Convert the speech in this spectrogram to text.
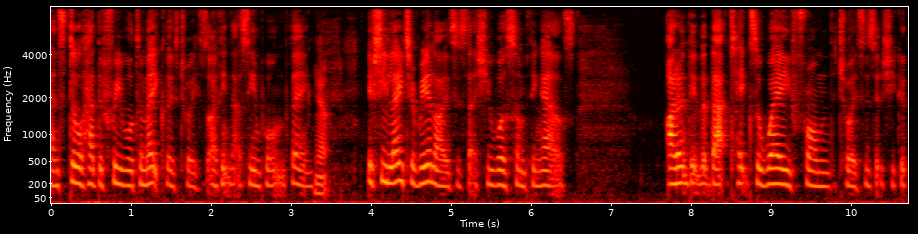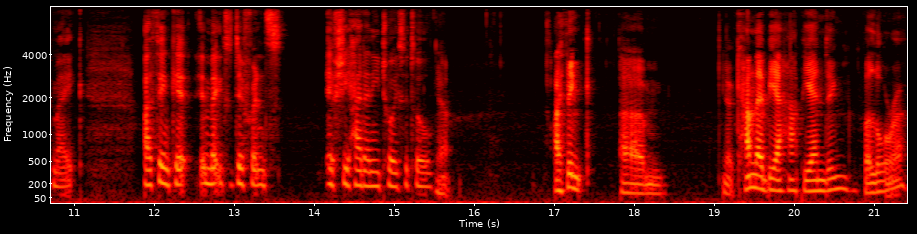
and still had the free will to make those choices, I think that's the important thing. Yeah. If she later realizes that she was something else, I don't think that that takes away from the choices that she could make. I think it, it makes a difference if she had any choice at all. Yeah. I think, um, you know, can there be a happy ending for Laura?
